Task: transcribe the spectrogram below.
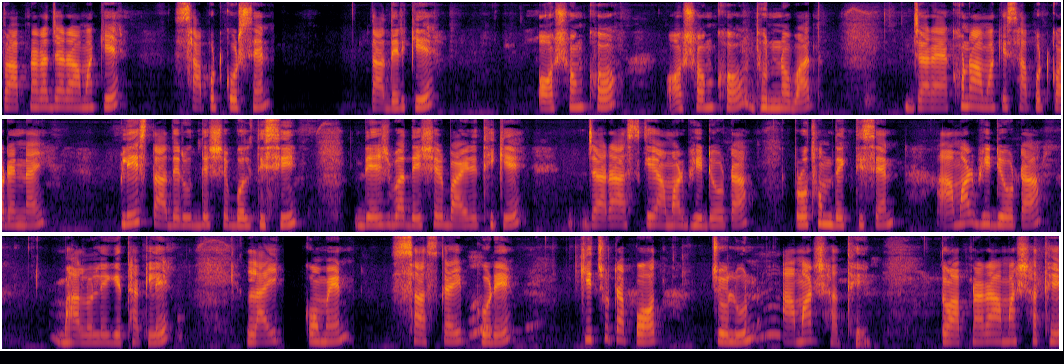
তো আপনারা যারা আমাকে সাপোর্ট করছেন, তাদেরকে অসংখ্য অসংখ্য ধন্যবাদ। যারা এখনও আমাকে সাপোর্ট করেন নাই, প্লিজ তাদের উদ্দেশ্যে বলতেছি, দেশ বা দেশের বাইরে থেকে যারা আজকে আমার ভিডিওটা প্রথম দেখতেছেন, আমার ভিডিওটা ভালো লেগে থাকলে লাইক, কমেন্ট, সাবস্ক্রাইব করে কিছুটা পথ চলুন। আমার সাথে। তো আপনারা আমার সাথে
